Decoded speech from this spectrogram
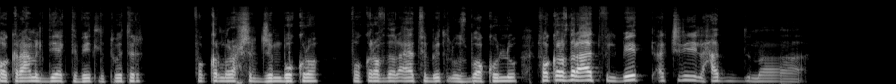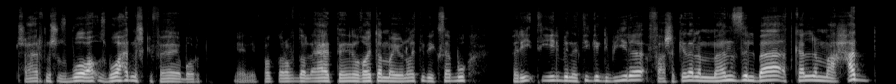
بافكّر أعمل deactivate لتويتر، بافكّر ما أروحش الgym بكرة، بافكّر أفضل قاعد في البيت الأسبوع كلّه، بافكّر أفضل قاعد في البيت actually لحد ما مش عارف مش أسبوع، أسبوع واحد مش كفاية برضه، يعني بافكّر أفضل قاعد تاني لغاية أمّا يونايتد يكسبوا فريق تقيل بنتيجة كبيرة، فعشان كده لمّا أنزل بقى أتكلّم مع حد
